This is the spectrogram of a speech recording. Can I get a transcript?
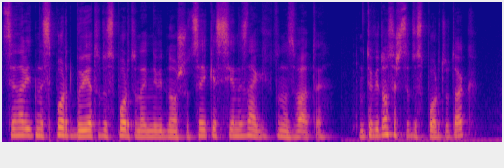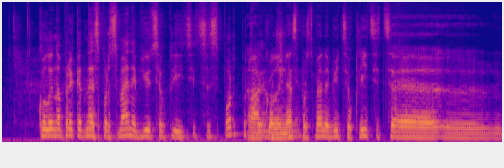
це навіть не спорт, бо я то до спорту навіть не відношу. Це якесь, я не знаю, як то назвати. Ну, ти відносишся до спорту, так? Коли, наприклад, не спортсмени б'ються в клітці. Це спорт, А по-твоєму? коли не спортсмени б'ються в клітці, це. Е...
